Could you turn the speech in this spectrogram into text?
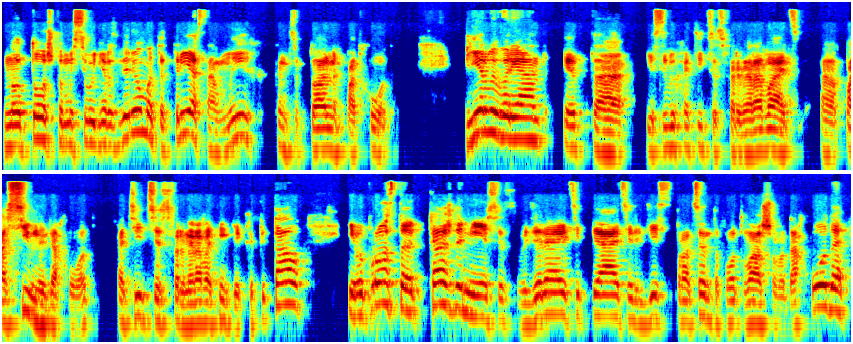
но то, что мы сегодня разберем, это три основных концептуальных подхода. Первый вариант – это если вы хотите сформировать а, пассивный доход, хотите сформировать некий капитал, и вы просто каждый месяц выделяете 5 или 10 процентов от вашего дохода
